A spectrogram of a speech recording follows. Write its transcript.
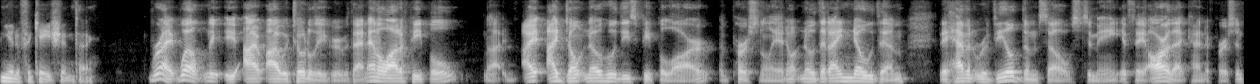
unification thing. Right. Well, I, I would totally agree with that. And a lot of people I, I don't know who these people are uh, personally. I don't know that I know them. They haven't revealed themselves to me. If they are that kind of person,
